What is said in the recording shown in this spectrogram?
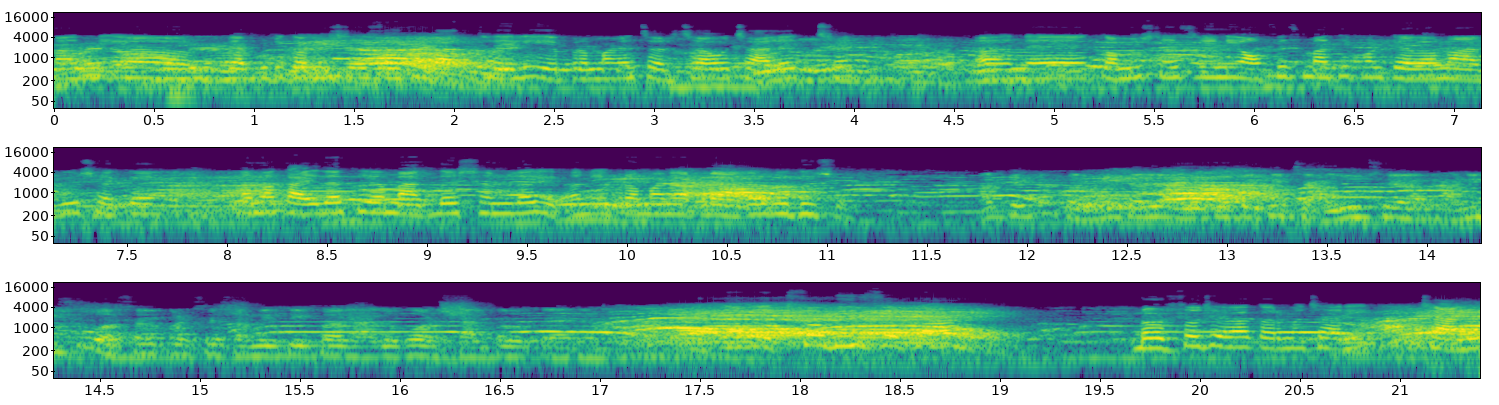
માનનીય ડેપ્યુટી કમિશનર સાથે વાત થયેલી એ પ્રમાણે ચર્ચાઓ ચાલે જ છે. અને કમિશનરશ્રીની ઓફિસમાંથી પણ કહેવામાં આવ્યું છે કે આમાં કાયદાકીય માર્ગદર્શન લઈ અને એ પ્રમાણે આપણે આગળ વધીશું. એકસો વીસ જેટલા દોઢસો જેવા કર્મચારી ચાલુ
